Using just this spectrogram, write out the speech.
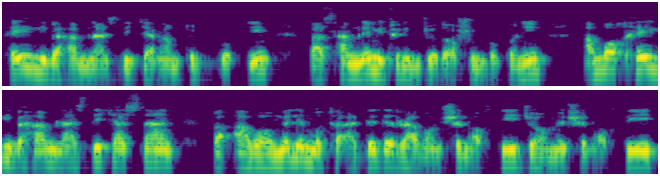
خیلی به هم نزدیک همونطور که گفتیم و از هم نمی‌تونیم جداشون بکنیم اما خیلی به هم نزدیک هستند و عوامل متعدد روانشناختی جامعه شناختی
